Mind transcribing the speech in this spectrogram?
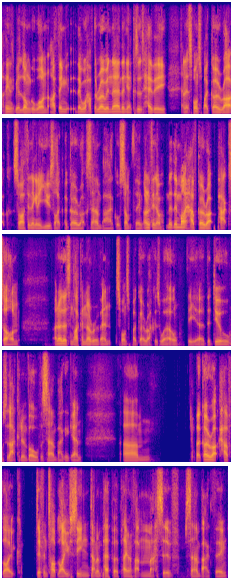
I think it's gonna be a longer one. I think they will have the row in there. Then yeah, because it's heavy and it's sponsored by GoRuck, so I think they're to use like a GoRuck sandbag or something. I don't think they might have GoRuck packs on. I know there's like another event sponsored by GoRuck as well, the uh, the duel, so that could involve a sandbag again. Um, but GoRuck have like different type, like you've seen Dan and Pepper playing with that massive sandbag thing,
